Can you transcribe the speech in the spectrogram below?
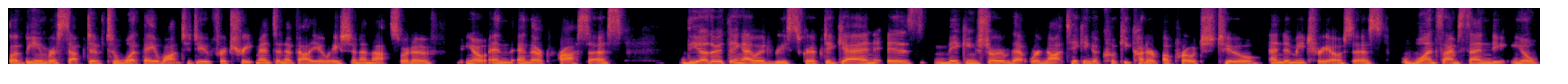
but being receptive to what they want to do for treatment and evaluation and that sort of, you know, and, and their process. The other thing I would rescript again is making sure that we're not taking a cookie cutter approach to endometriosis. Once I'm sending, you know,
